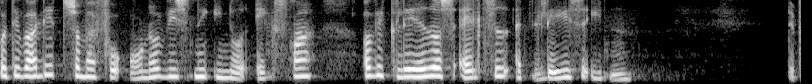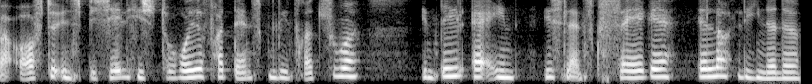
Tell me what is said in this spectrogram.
for det var lidt som at få undervisning i noget ekstra, og vi glædede os altid at læse i den. Det var ofte en speciel historie fra dansk litteratur, en del af en islandsk saga eller lignende.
